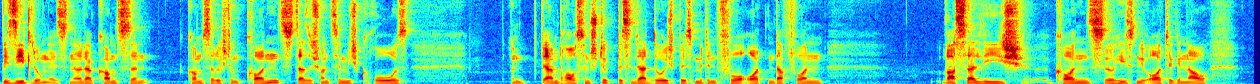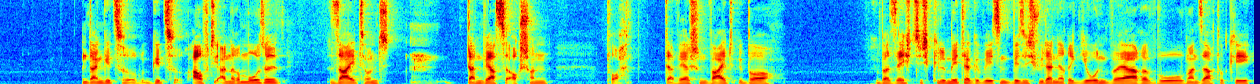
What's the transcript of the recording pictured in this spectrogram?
Besiedlung ist. Ne? Da kommst du, kommst du Richtung Konz, das ist schon ziemlich groß. Und dann brauchst du ein Stück, bis du da durch bist mit den Vororten davon. Wasserliech, Konz, so hießen die Orte genau. Und dann geht es auf die andere Moselseite und dann wärst du auch schon, boah, da wäre schon weit über, über 60 Kilometer gewesen, bis ich wieder in einer Region wäre, wo man sagt, okay,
